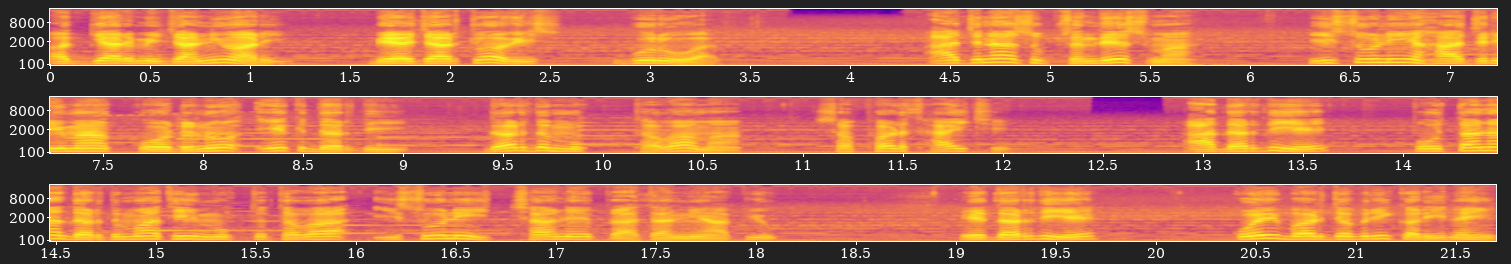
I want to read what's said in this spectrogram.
અગિયારમી જાન્યુઆરી, બે હજાર ચોવીસ, ગુરુવાર. આજના શુભ સંદેશમાં ઈસુની હાજરીમાં કોઢનો એક દર્દી દર્દમુક્ત થવામાં સફળ થાય છે. આ દર્દીએ પોતાના દર્દમાંથી મુક્ત થવા ઈસુની ઈચ્છાને પ્રાધાન્ય આપ્યું. એ દર્દીએ કોઈ બળજબરી કરી નહીં.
